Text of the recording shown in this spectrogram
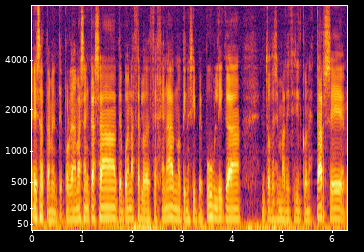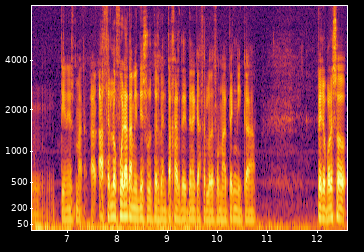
Exactamente, porque además en casa te pueden hacer lo del CGNAT, no tienes IP pública, entonces es más difícil conectarse, tienes más... Hacerlo fuera también tiene sus desventajas de tener que hacerlo de forma técnica, pero por eso,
